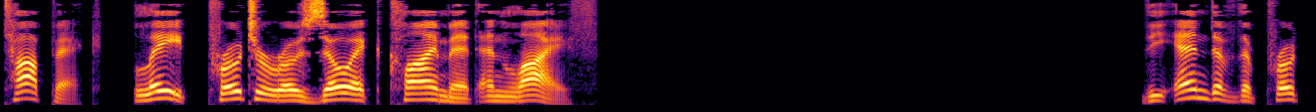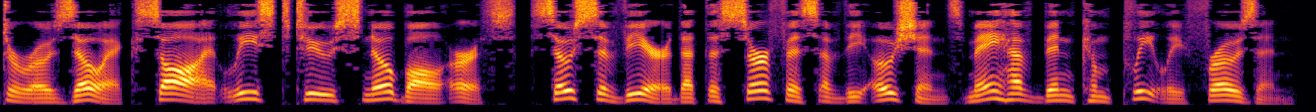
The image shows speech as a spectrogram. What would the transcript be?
Topic: Late Proterozoic climate and life. The end of the Proterozoic saw at least two snowball Earths, so severe that the surface of the oceans may have been completely frozen.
